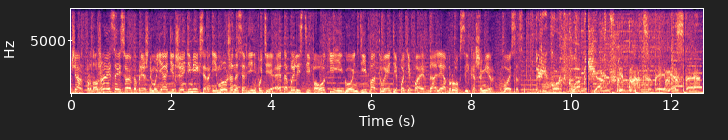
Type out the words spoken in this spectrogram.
Чарт продолжается, и с вами по-прежнему я, диджей Демиксер, и мы уже на середине пути. Это были Steve Aoki и Going Deeper 2045, далее Brooks и KSHMR, Voices. Record Club Chart, 15 место.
